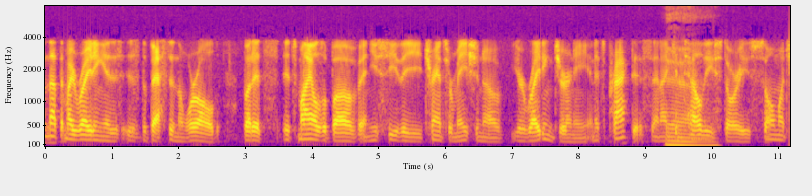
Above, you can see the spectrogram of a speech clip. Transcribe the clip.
not that my writing is is the best in the world, but it's it's miles above. And you see the transformation of your writing journey, and it's practice. And I can tell these stories so much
